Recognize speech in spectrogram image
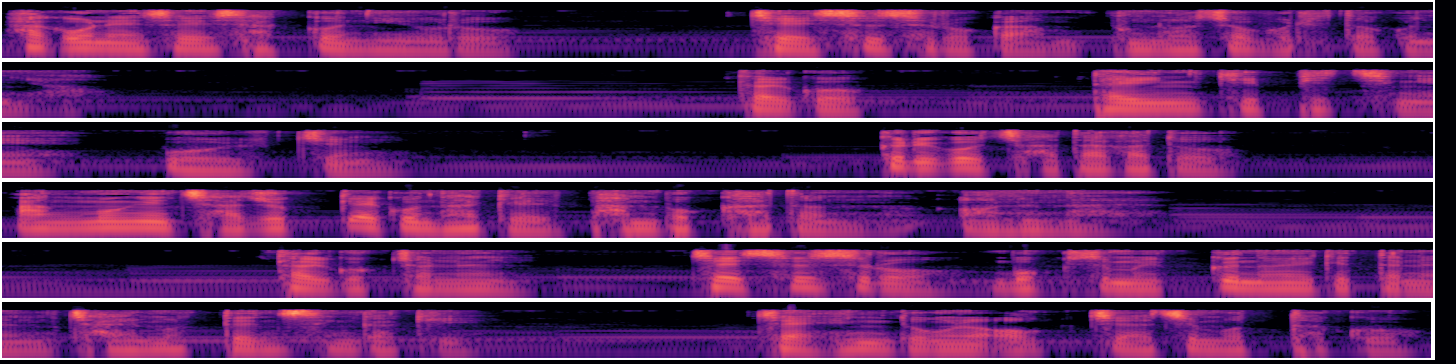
학원에서의 사건 이후로 제 스스로가 무너져 버리더군요. 결국 대인 기피증에 우울증 그리고 자다가도 악몽에 자주 깨곤 하길 반복하던 어느 날 결국 저는 제 스스로 목숨을 끊어야겠다는 잘못된 생각이 제 행동을 억제하지 못하고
